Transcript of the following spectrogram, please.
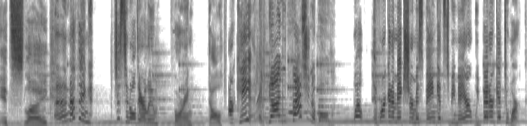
it's like. Uh, nothing. Just an old heirloom. Boring. Dull. Archaic. Unfashionable. Well, if we're gonna make sure Miss Bane gets to be mayor, we better get to work.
